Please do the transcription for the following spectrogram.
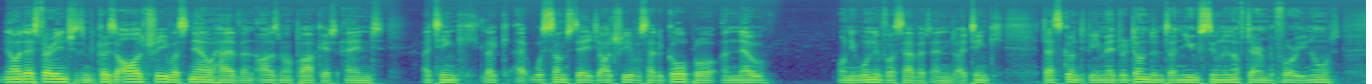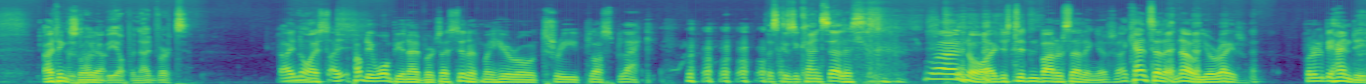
no, that's very interesting because all three of us now have an Osmo Pocket, and I think like at was some stage all three of us had a GoPro, and now only one of us have it, and I think that's going to be made redundant on you soon enough, Darren, before you know it. I think so. Yeah. be up in adverts. I know. I probably won't be an advert. I still have my Hero Three Plus Black. That's because you can't sell it. Well, no, I just didn't bother selling it. I can't sell it now. You're right, but it'll be handy.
